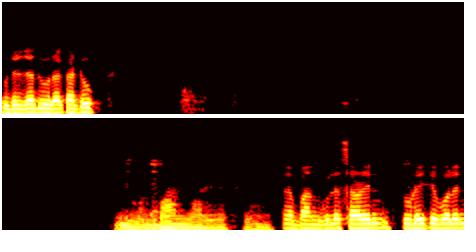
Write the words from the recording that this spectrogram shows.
ওদের জাদু ওরা কাটুক। বান মারি হ্যাঁ, ছাড়েন চুড়াইতে বলেন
